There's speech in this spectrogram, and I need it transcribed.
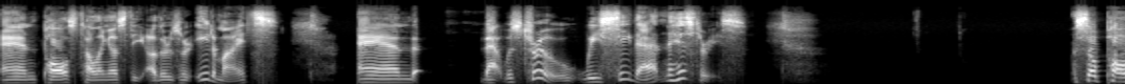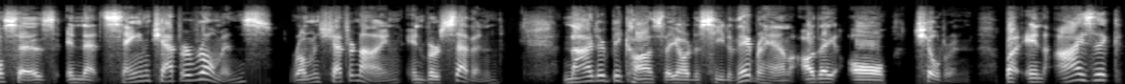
And Paul's telling us the others are Edomites. And that was true. We see that in the histories. So Paul says in that same chapter of Romans, Romans chapter 9, in verse 7, neither because they are the seed of Abraham are they all children, but in Isaac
